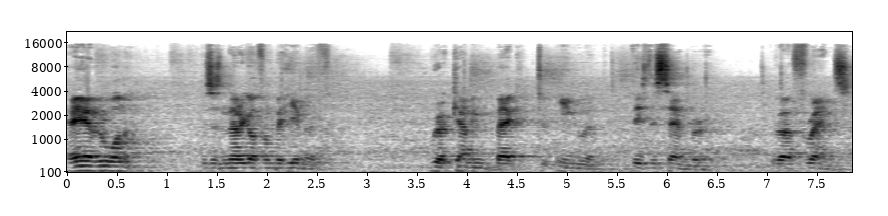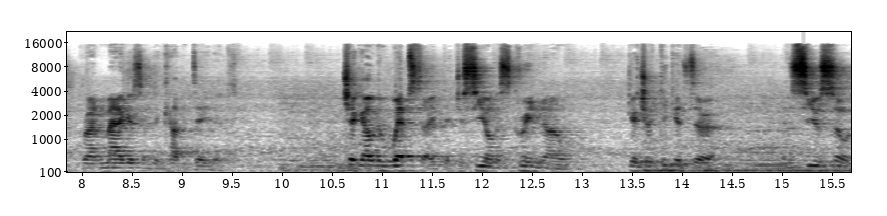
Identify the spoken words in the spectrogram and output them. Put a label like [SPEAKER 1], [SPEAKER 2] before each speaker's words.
[SPEAKER 1] Hey everyone, this is Nergal from Behemoth. We are coming back to England this December with our friends Grand Magus and Decapitated. Check out the website that you see on the screen now. Get your tickets there and see you soon.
